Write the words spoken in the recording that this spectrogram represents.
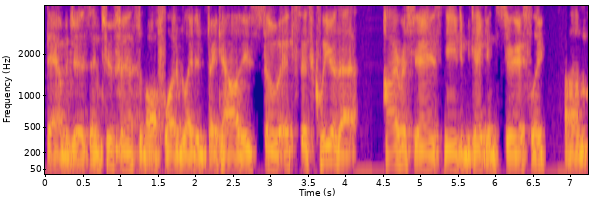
damages and two fifths of all flood related fatalities. So it's, it's clear that high risk days need to be taken seriously. Um,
